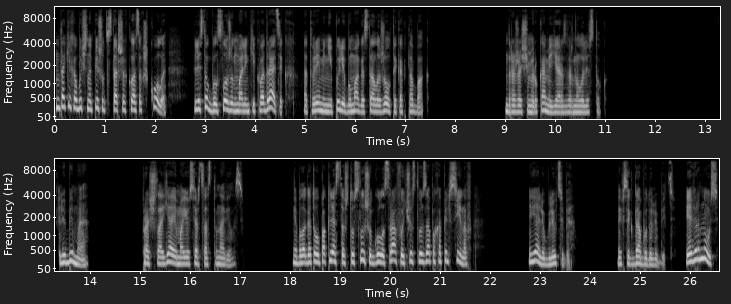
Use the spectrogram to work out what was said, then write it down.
На таких обычно пишут в старших классах школы — Листок был сложен маленький квадратик, от времени и пыли бумага стала желтой, как табак. Дрожащими руками я развернула листок. «Любимая», — прочла я, и мое сердце остановилось. Я была готова поклясться, что слышу голос Рафа и чувствую запах апельсинов. «Я люблю тебя. И всегда буду любить. Я вернусь,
